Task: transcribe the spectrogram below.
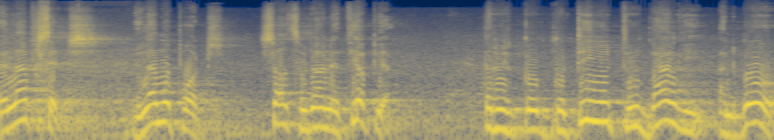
The LAPSSET, the Lamu Port, South Sudan, Ethiopia, that will go, continue through Bangui and go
